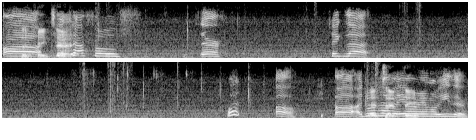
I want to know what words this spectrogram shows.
Uh, take take, that. half of there. Take that. What? Oh, uh, I don't It's have empty. AR ammo either.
